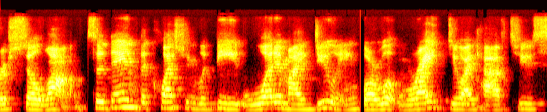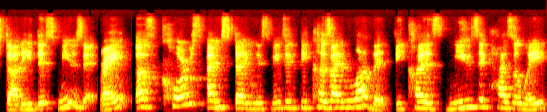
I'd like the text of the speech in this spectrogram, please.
for so long. So then the question would be, what am I doing or what right do I have to study this music, right? Of course, I'm studying this music because I love it, because music has a way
